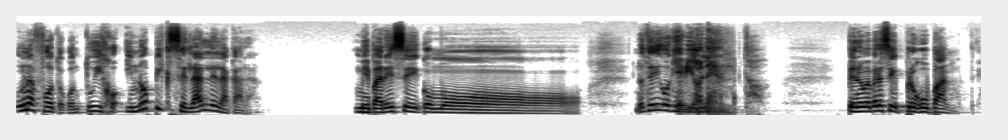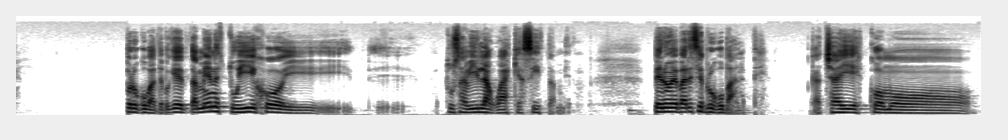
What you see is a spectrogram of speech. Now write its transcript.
una foto con tu hijo y no pixelarle la cara, me parece como... No te digo que violento, pero me parece preocupante. Preocupante, porque también es tu hijo y, tú sabes la weá que así también. Pero me parece preocupante. ¿Cachai? Es como...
